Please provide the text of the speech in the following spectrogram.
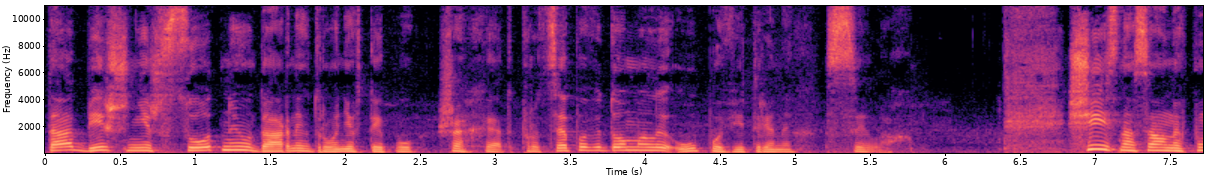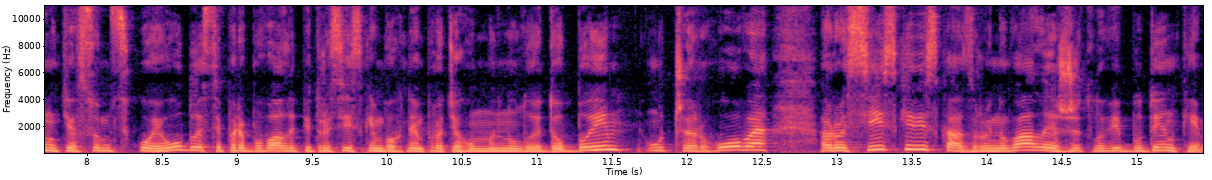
та більш ніж сотнею ударних дронів типу Шахет. Про це повідомили у повітряних силах. Шість населених пунктів Сумської області перебували під російським вогнем протягом минулої доби. У чергове російські війська зруйнували житлові будинки.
